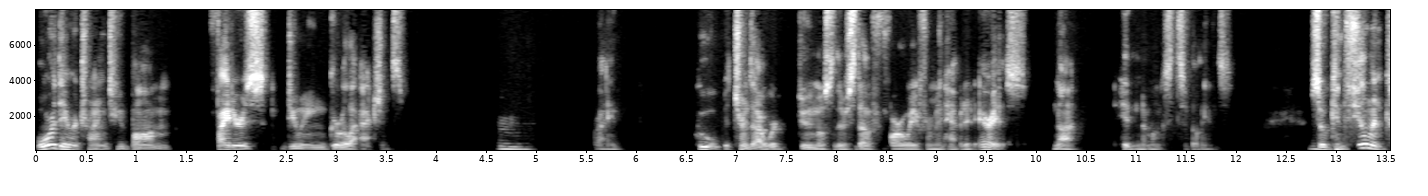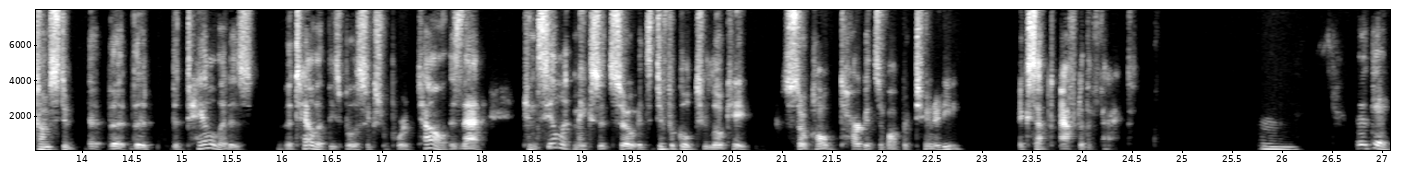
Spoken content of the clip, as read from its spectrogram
or they were trying to bomb fighters doing guerrilla actions, mm. right? Who it turns out were doing most of their stuff far away from inhabited areas, not hidden amongst civilians. So mm. concealment comes to the, the, the tale that is the tale that these ballistics report tell is that concealment makes it so it's difficult to locate so-called targets of opportunity except after the fact. Mm. Okay,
